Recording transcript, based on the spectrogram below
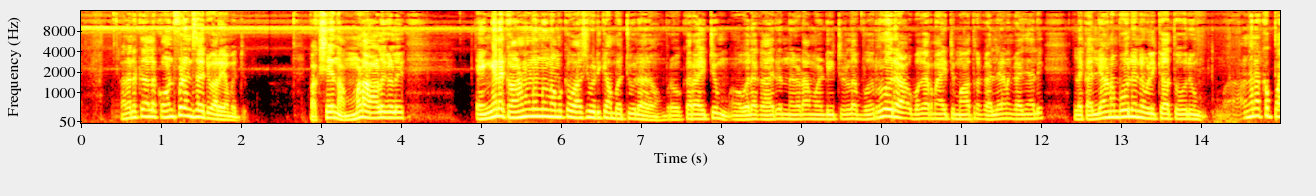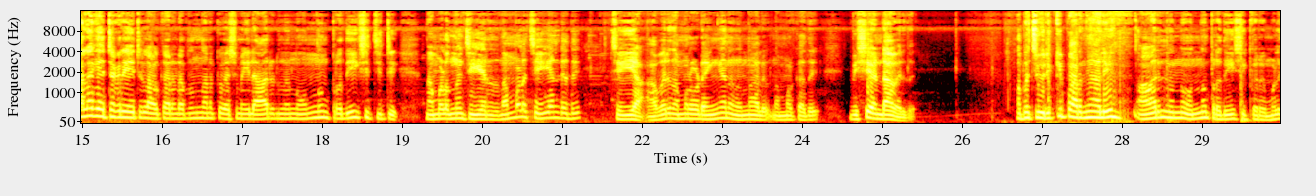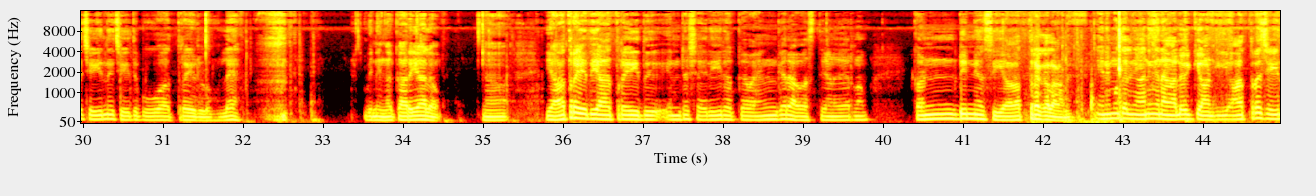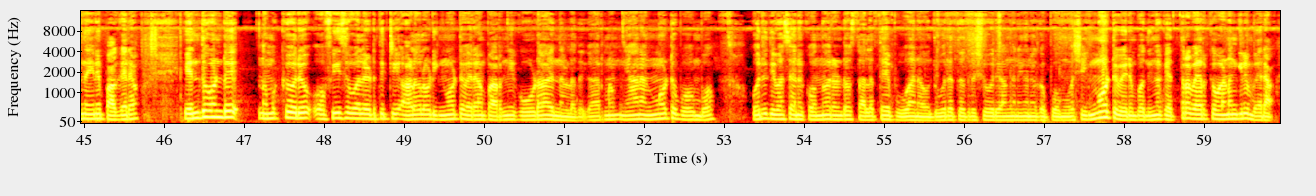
അതെനിക്ക് നല്ല കോൺഫിഡൻസ് ആയിട്ട് പറയാൻ പറ്റും. പക്ഷേ നമ്മൾ ആളുകൾ എങ്ങനെ കാണണമെന്ന് നമുക്ക് വാശി പിടിക്കാൻ പറ്റൂലല്ലോ ബ്രോക്കറായിട്ടും അതുപോലെ കാര്യം നേടാൻ വേണ്ടിയിട്ടുള്ള വെറും ഒരു ഉപകരണമായിട്ട് മാത്രം കല്യാണം കഴിഞ്ഞാൽ അല്ല കല്യാണം പോലും എന്നെ വിളിക്കാത്ത പോലും അങ്ങനെയൊക്കെ പല കാറ്റഗറി ആയിട്ടുള്ള ആൾക്കാരുണ്ട്. അതൊന്നും എനിക്ക് വിഷമയില്ല. ആരിൽ നിന്നും ഒന്നും പ്രതീക്ഷിച്ചിട്ട് നമ്മളൊന്നും ചെയ്യരുത്. നമ്മൾ ചെയ്യേണ്ടത് ചെയ്യുക അവർ നമ്മളോട് എങ്ങനെ നിന്നാലും നമുക്കത് വിഷയം ഉണ്ടാവരുത്. അപ്പൊ ചുരുക്കി പറഞ്ഞാൽ ആരിൽ നിന്നും ഒന്നും പ്രതീക്ഷിക്കരുത് നമ്മൾ ചെയ്യുന്നേ ചെയ്തു പോവുക അത്രേ ഉള്ളൂ അല്ലേ? പിന്നെ നിങ്ങൾക്കറിയാലോ യാത്ര ചെയ്ത് യാത്ര ചെയ്ത് എന്റെ ശരീരമൊക്കെ ഭയങ്കര അവസ്ഥയാണ്. കാരണം കണ്ടിന്യൂസ് യാത്രകളാണ്. ഇനി മുതൽ ഞാനിങ്ങനെ ആലോചിക്കുകയാണ്. ഈ യാത്ര ചെയ്യുന്നതിന് പകരം എന്തുകൊണ്ട് നമുക്ക് ഒരു ഓഫീസ് പോലെ എടുത്തിട്ട് ആളുകളോട് ഇങ്ങോട്ട് വരാൻ പറഞ്ഞു കൂടാ എന്നുള്ളത്? കാരണം ഞാൻ അങ്ങോട്ട് പോകുമ്പോൾ ഒരു ദിവസം എനിക്ക് ഒന്നോ രണ്ടോ സ്ഥലത്തേ പോകാനാവും. ദൂരത്ത് തൃശ്ശൂർ അങ്ങനെ ഇങ്ങനെയൊക്കെ പോകുമ്പോൾ. പക്ഷെ ഇങ്ങോട്ട് വരുമ്പോൾ നിങ്ങൾക്ക് എത്ര പേർക്ക് വേണമെങ്കിലും വരാം.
